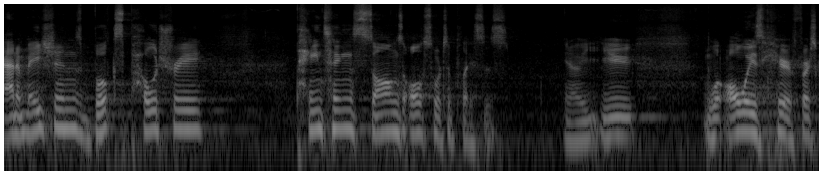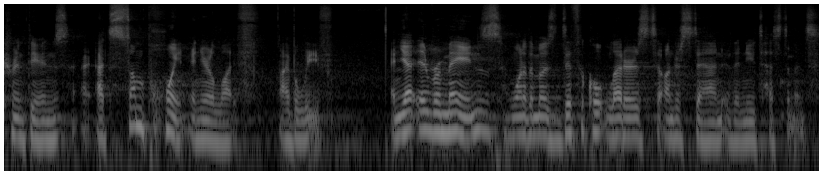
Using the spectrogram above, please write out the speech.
animations, books, poetry, paintings, songs, all sorts of places. You know, you will always hear 1 Corinthians at some point in your life, I believe. And yet it remains one of the most difficult letters to understand in the New Testament.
